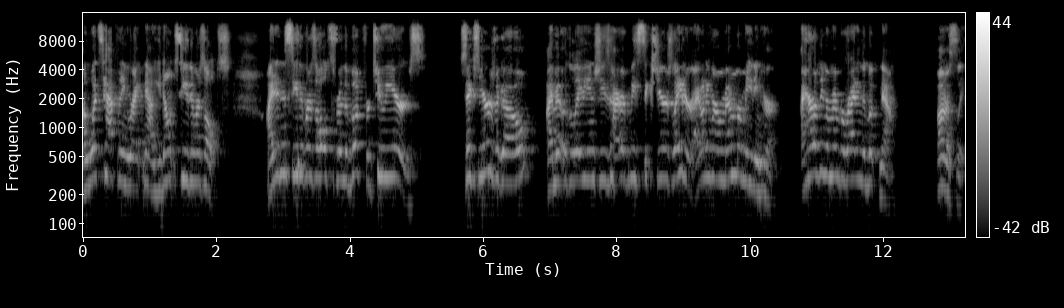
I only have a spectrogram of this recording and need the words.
on what's happening right now. You don't see the results. I didn't see the results from the book for two years. Six years ago, I met with a lady and she's hired me six years later. I don't even remember meeting her. I hardly remember writing the book now, honestly.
